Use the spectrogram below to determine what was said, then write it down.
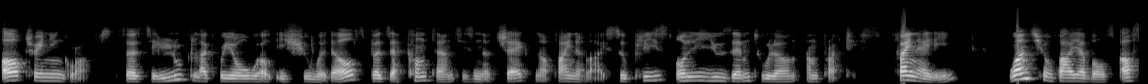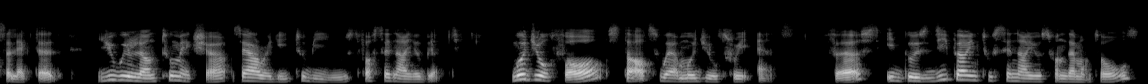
are training graphs, so they look like real-world issue models, but their content is not checked nor finalized, so please only use them to learn and practice. Finally, once your variables are selected, you will learn to make sure they are ready to be used for scenario building. Module 4 starts where Module 3 ends. First, it goes deeper into scenarios fundamentals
